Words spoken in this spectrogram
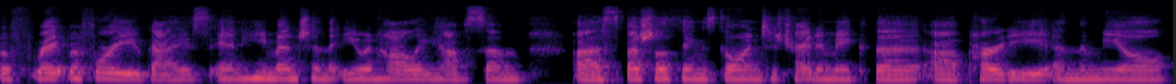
bef- right before you guys, and he mentioned that you and Holly have some uh, special things going to try to make the uh, party and the meal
